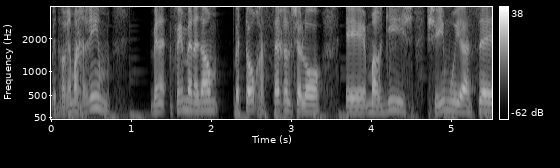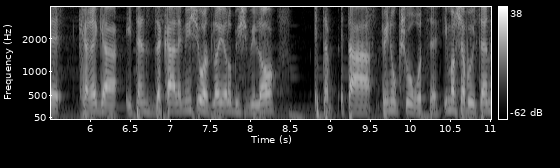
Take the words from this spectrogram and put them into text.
בדברים אחרים, לפעמים בן אדם בתוך השכל שלו אה, מרגיש שאם הוא יעשה, כרגע ייתן צדקה למישהו, אז לא יהיה לו בשבילו את, את הפינוק שהוא רוצה. אם עכשיו הוא ייתן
